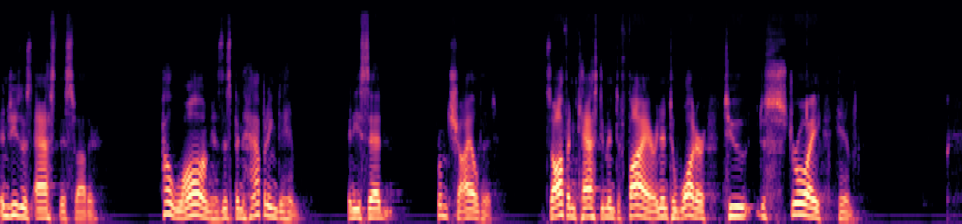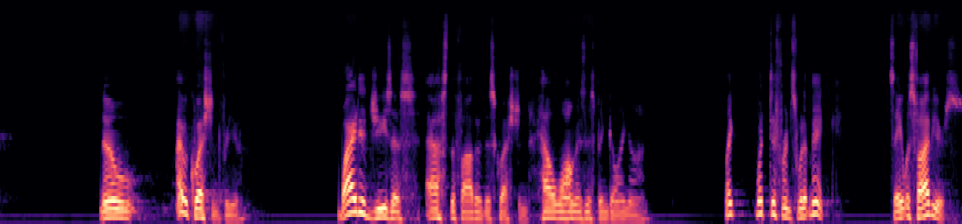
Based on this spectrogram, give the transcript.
And Jesus asked this father, How long has this been happening to him? And he said, From childhood. It's often cast him into fire and into water to destroy him. Now, I have a question for you. Why did Jesus ask the Father this question? How long has this been going on? Like, what difference would it make? Say it was five years.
